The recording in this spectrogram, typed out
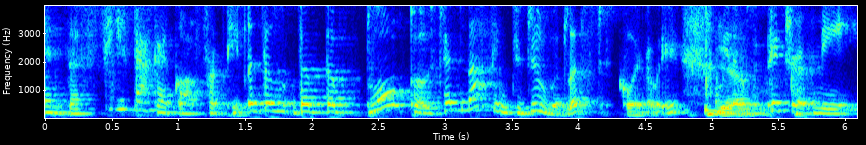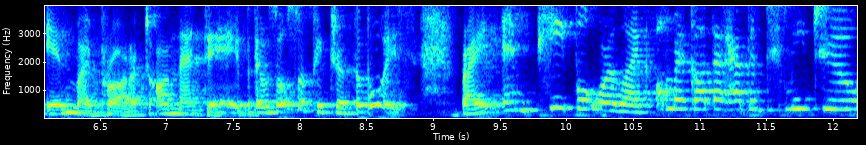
and the feedback I got from people, the, the, the, blog post had nothing to do with lipstick, clearly. I mean, yeah. there was a picture of me in my product on that day, but there was also a picture of the boys, right? And people were like, oh my God, that happened to me too.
